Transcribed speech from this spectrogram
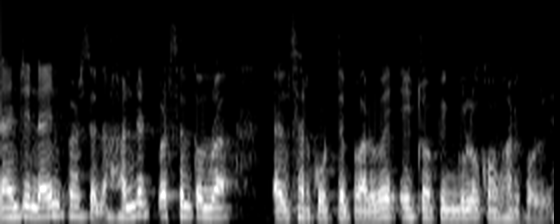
ninety nine percent hundred percent তোমরা অ্যান্সার করতে পারবে এই টপিকগুলো কভার করলে।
